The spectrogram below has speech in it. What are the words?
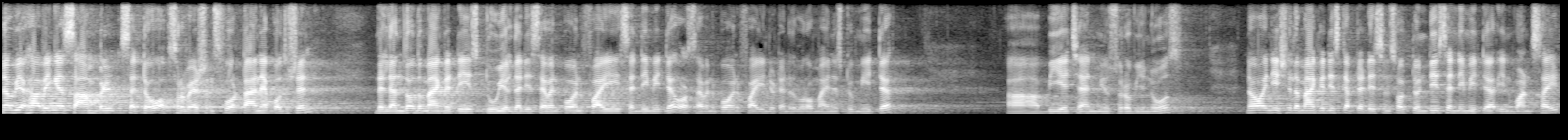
Now, we are having a sample set of observations for tan A position. The length of the magnet is 2L that is 7.5 centimeter or 7.5 into 10 to the power minus 2 meter uh, BH and mu 0 we knows. Now initially the magnet is kept at a distance of 20 centimeter in one side.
